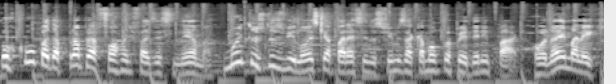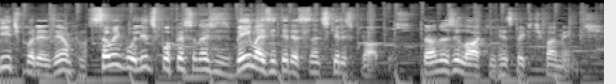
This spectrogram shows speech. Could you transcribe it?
Por culpa da própria forma de fazer cinema, muitos dos vilões que aparecem nos filmes acabam por perder impacto. Ronan e Malekith, por exemplo, são engolidos por personagens bem mais interessantes que eles próprios, Thanos e Loki, respectivamente.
